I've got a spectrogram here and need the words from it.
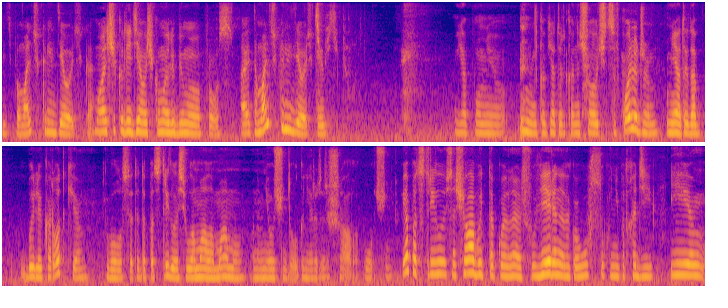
типа мальчик или девочка. Мальчик или девочка, мой любимый вопрос. А это мальчик или девочка? Я помню, как я только начала учиться в колледже, у меня тогда были короткие волосы, я тогда подстриглась, уломала маму, она мне очень долго не разрешала, очень. Я подстриглась, начала быть такой, знаешь, уверенной, такой, ух, сука, не подходи. И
